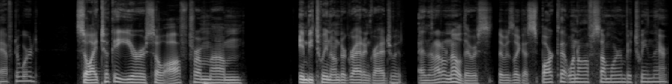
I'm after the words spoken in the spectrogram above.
afterward. So I took a year or so off from um, in between undergrad and graduate, and then I don't know there was there was like a spark that went off somewhere in between there.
